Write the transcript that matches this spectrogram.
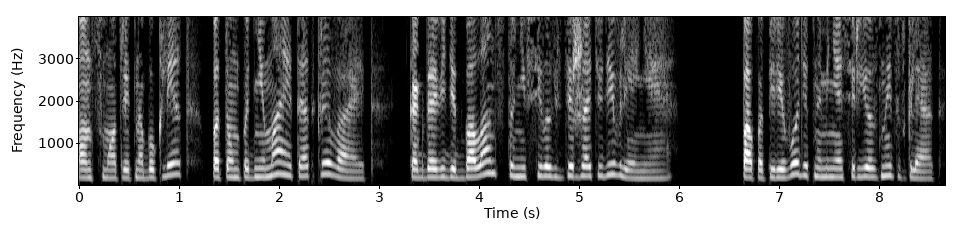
Он смотрит на буклет, потом поднимает и открывает. Когда видит баланс, то не в силах сдержать удивление. Папа переводит на меня серьезный взгляд.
